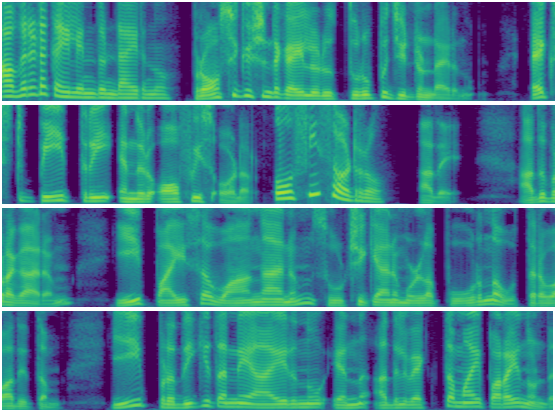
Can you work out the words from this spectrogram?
അവരുടെ കയ്യിൽ എന്തുണ്ടായിരുന്നു? പ്രോസിക്യൂഷന്റെ കയ്യിൽ ഒരു തുറുപ്പ് ചീട്ടുണ്ടായിരുന്നു. എക്സ്റ്റ് പി ത്രീ എന്നൊരു ഓഫീസ് ഓർഡർ. ഓഫീസ് ഓർഡറോ? അതെ. അതുപ്രകാരം ഈ പൈസ വാങ്ങാനും സൂക്ഷിക്കാനുമുള്ള പൂർണ ഉത്തരവാദിത്തം ഈ പ്രതിക്ക് തന്നെയായിരുന്നു എന്ന് അതിൽ വ്യക്തമായി പറയുന്നുണ്ട്.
